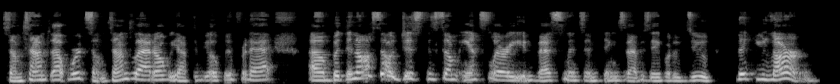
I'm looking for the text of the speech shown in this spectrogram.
sometimes upward, sometimes lateral. We have to be open for that. Um, but then also just in some ancillary investments and things that I was able to do that you learn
